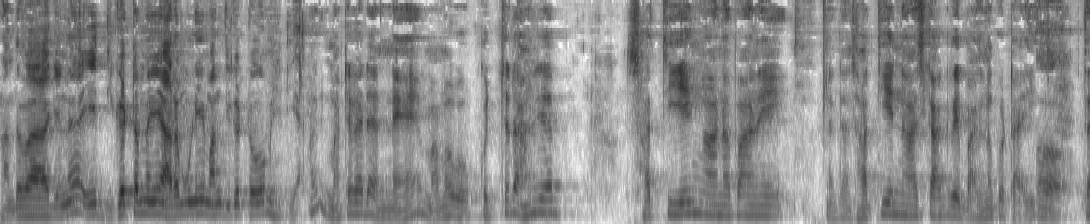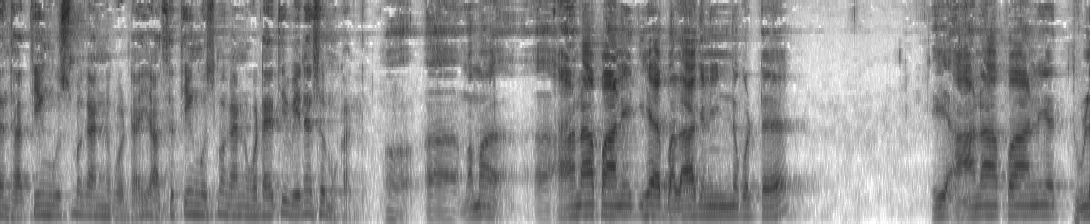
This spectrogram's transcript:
රඳවාගෙන ඒ දිගටම මේ අරමුණේ මම දිගටම හිටියා. හරි මට වැඩක් නැහැ. මම කොච්චර හරිය සතියෙන් ආනාපානේ නැත්නම් සතියෙන් නාසිකාග්‍රේ බලන කොටයි නැත්නම් සතියෙන් හුස්ම ගන්න කොටයි අසතියෙන් හුස්ම ගන්න කොටයි ඇති වෙනස මොකද්ද? ඔව් මම ආනාපානේ දිහා බලාගෙන ඉන්නකොට ඒ ආනාපානය තුල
